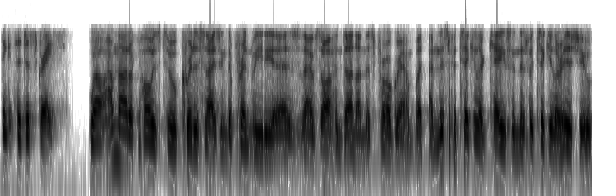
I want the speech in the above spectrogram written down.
think it's a disgrace. Well, I'm not opposed to criticizing the print media as I've often done on this program, but in this particular case, in this particular issue,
